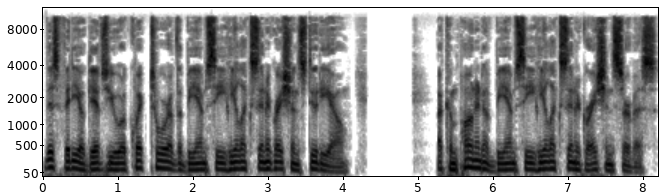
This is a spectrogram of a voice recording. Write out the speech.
This video gives you a quick tour of the BMC Helix Integration Studio, a component of BMC Helix Integration Service.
